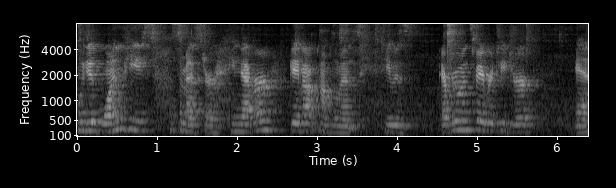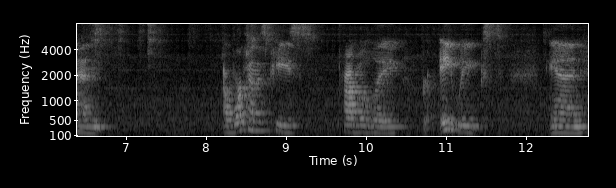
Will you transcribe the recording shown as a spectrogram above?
We did one piece a semester. He never gave out compliments. He was everyone's favorite teacher. And I worked on this piece probably for eight weeks. And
